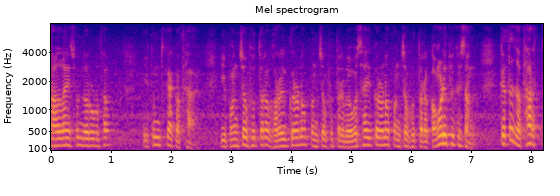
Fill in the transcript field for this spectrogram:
ନହେଲେ ନାହିଁ ଶୂନ୍ୟରୁ ଉଠୁଥାଉ ଏ କେମିତିକା କଥା? ଏ ପଞ୍ଚଭୂତର ଘରୋଇକରଣ ପଞ୍ଚଭୂତର ବ୍ୟବସାୟୀକରଣ ପଞ୍ଚଭୂତର କମୋଡ଼ିଫିକେସନ୍ କେତେ ଯଥାର୍ଥ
